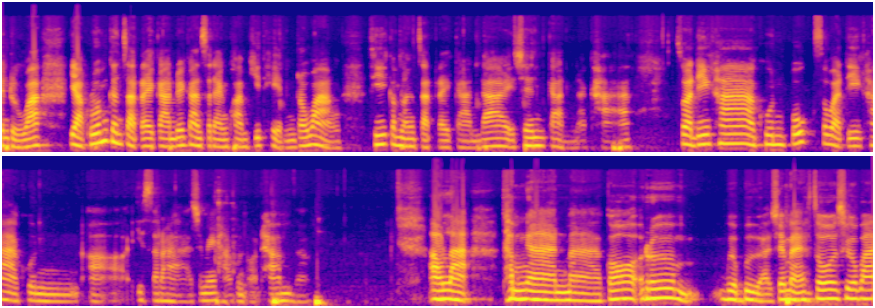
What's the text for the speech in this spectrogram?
น หรือว่าอยากร่วมกันจัดรายการด้วยการแสดงความคิดเห็นระหว่างที่กำลังจัดรายการได้เช่นกันนะคะ สวัสดีค่ะ คุณปุ๊ก สวัสดีค่ะ คุณอิสราใช่ไหมคะ คุณออทัมนะเอาละทำงานมาก็เริ่มเบื่อเบื่อใช่ไหมโจเชื่อว่า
